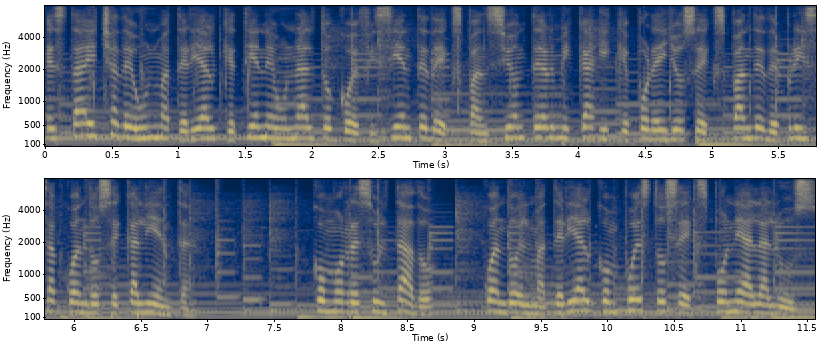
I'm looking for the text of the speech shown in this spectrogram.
está hecha de un material que tiene un alto coeficiente de expansión térmica y que por ello se expande deprisa cuando se calienta. Como resultado, cuando el material compuesto se expone a la luz,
